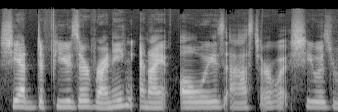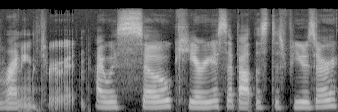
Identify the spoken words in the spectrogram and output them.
She had a diffuser running, and I always asked her what she was running through it. I was so curious about this diffuser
